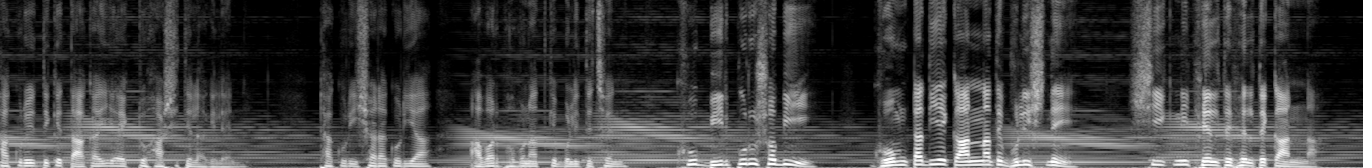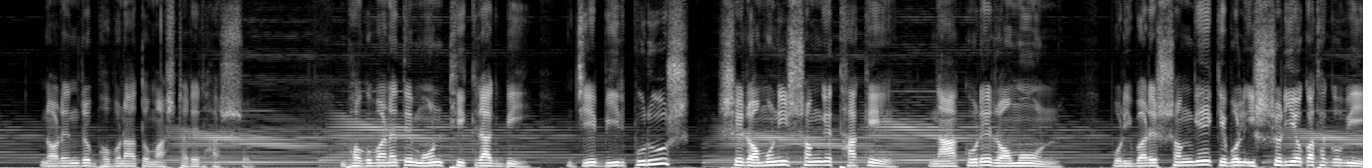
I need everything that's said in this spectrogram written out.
ঠাকুরের দিকে তাকাইয়া একটু হাসিতে লাগিলেন। ঠাকুর ইশারা করিয়া আবার ভবনাথকে বলিতেছেন, খুব বীরপুরুষ হবি, ঘোমটা দিয়ে কান্নাতে ভুলিস নে শিকনি ফেলতে ফেলতে কান্না। নরেন্দ্র ভবনাথ ও মাস্টারের হাস্য, ভগবানেতে মন ঠিক রাখবি, যে বীরপুরুষ সে রমণীর সঙ্গে থাকে, না করে রমণ, পরিবারের সঙ্গে কেবল ঈশ্বরীয় কথা কবি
